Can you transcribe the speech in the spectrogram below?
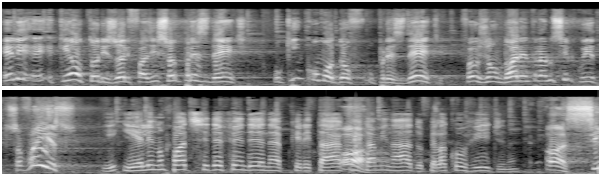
Ele, eh, quem autorizou ele fazer isso foi o presidente. O que incomodou o presidente foi o João Dória entrar no circuito. Só foi isso. E, e ele não pode se defender, né? Porque ele tá Ó. contaminado pela Covid, né? Ó, se,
